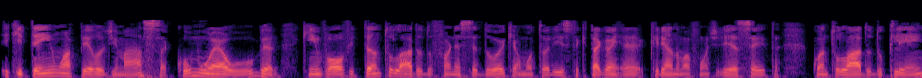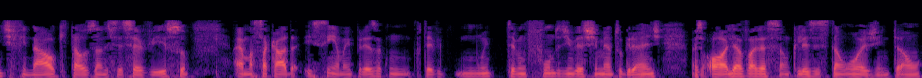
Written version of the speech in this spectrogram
e que tem um apelo de massa, como é o Uber, que envolve tanto o lado do fornecedor, que é o motorista que está é, criando uma fonte de receita, quanto o lado do cliente final que está usando esse serviço, é uma sacada. E sim, é uma empresa com teve, teve um fundo de investimento grande, mas olha a avaliação que eles estão hoje. Então,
